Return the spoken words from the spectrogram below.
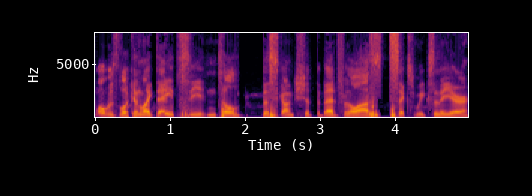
what was looking like the eighth seed until the skunk shit the bed for the last six weeks of the year.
